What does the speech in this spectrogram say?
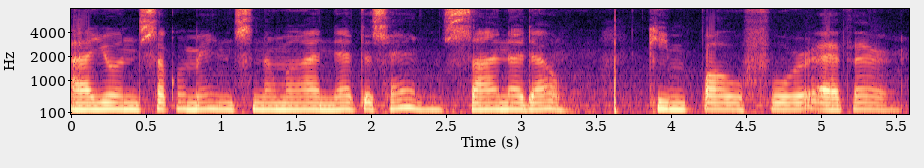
Ayon sa comments ng mga netizens, sana daw Kimpaw forever.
